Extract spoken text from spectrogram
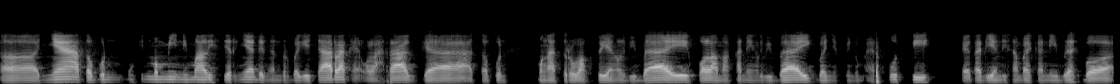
eh, nya ataupun mungkin meminimalisirnya dengan berbagai cara kayak olahraga ataupun mengatur waktu yang lebih baik, pola makan yang lebih baik, banyak minum air putih. Kayak tadi yang disampaikan Nibras bahwa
